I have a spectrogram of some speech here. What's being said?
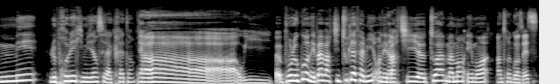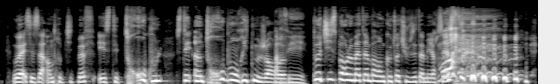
Mais le premier qui me vient, c'est la Crète. hein. Ah oui. Euh, Pour le coup, on n'est pas parti toute la famille, on est parti euh, toi, maman et moi. Entre gonzesses. Ouais, c'est ça, entre petites meufs. Et c'était trop cool. C'était un trop bon rythme, genre euh, Parfait. petit sport le matin pendant que toi tu faisais ta meilleure sieste.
